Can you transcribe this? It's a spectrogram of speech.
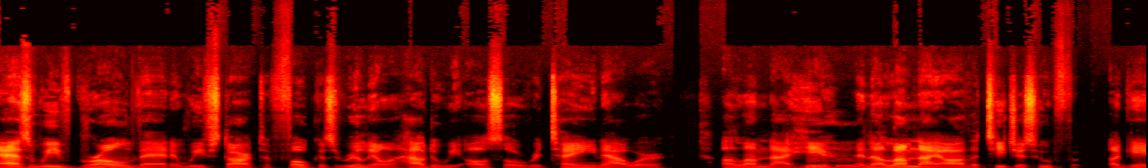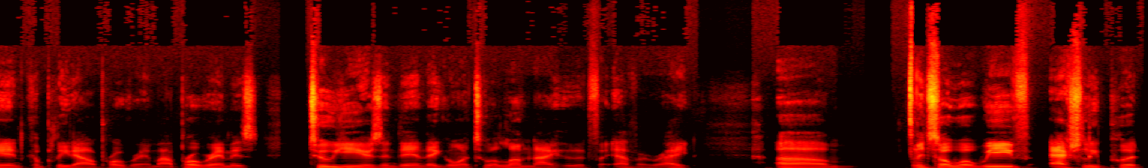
as we've grown that, and we've started to focus really on how do we also retain our alumni here, Mhm. and alumni are the teachers who again complete our program. Our program is two years, and then they go into alumnihood forever, right? Um, and so, what we've actually put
